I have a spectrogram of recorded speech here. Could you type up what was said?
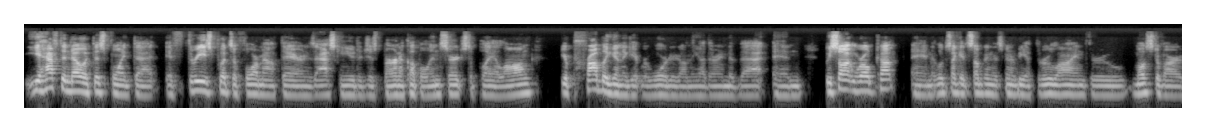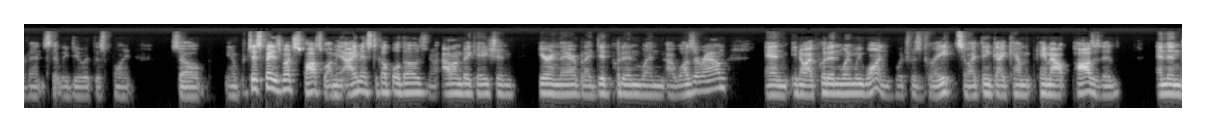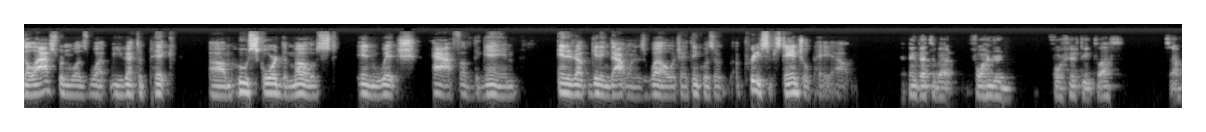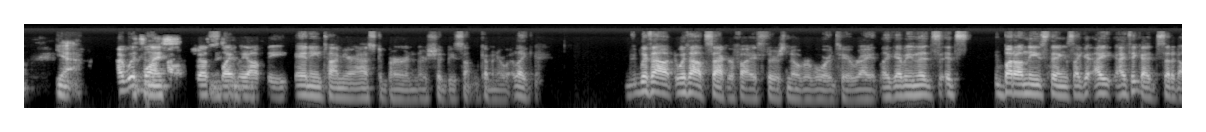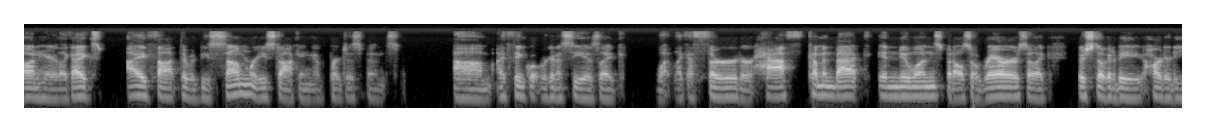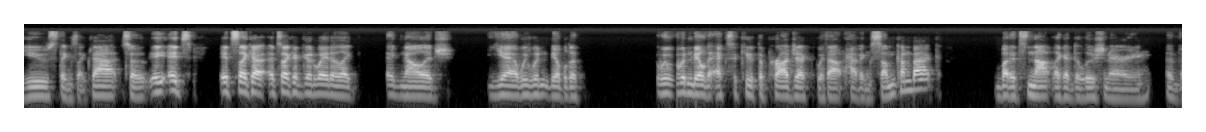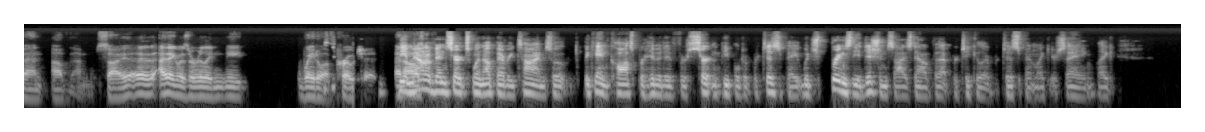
you have to know at this point that if threes puts a form out there and is asking you to just burn a couple inserts to play along, you're probably going to get rewarded on the other end of that. And we saw it in World Cup, and it looks like it's something that's going to be a through line through most of our events that we do at this point. So you know, participate as much as possible. I mean, I missed a couple of those, you know, out on vacation here and there, but I did put in when I was around. And you know, I put in when we won, which was great. So I think I came came out positive. And then the last one was what you got to pick um, who scored the most in which half of the game. Ended up getting that one as well, which I think was a, a pretty substantial payout. I think that's about 400, 450 plus. So Yeah. I would walk nice- just nice slightly one. off the anytime you're asked to burn, there should be something coming your way. Like without without sacrifice, there's no rewards here, right? Like I mean, it's it's but on these things, like I I think I'd said it on here. Like I I thought there would be some restocking of participants. Um, I think what we're gonna see is like what like a third or half coming back in new ones, but also rarer. So like there's still going to be harder to use things like that so it, it's it's like a it's like a good way to like acknowledge yeah we wouldn't be able to we wouldn't be able to execute the project without having some come back but it's not like a dilutionary event of them so i i think it was a really neat way to approach it the amount of inserts went up every time, so it became cost prohibitive for certain people to participate, which brings the edition size down for that particular participant, like you're saying. Like,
